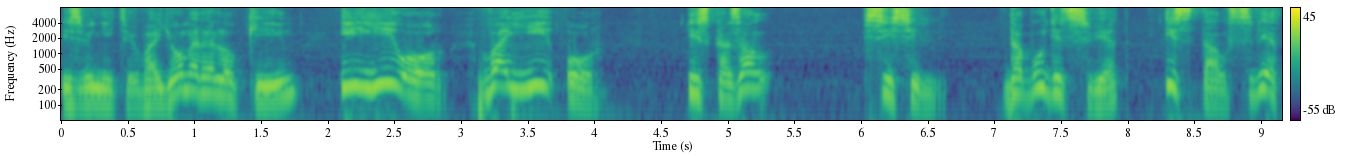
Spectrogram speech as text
извините, «Вайомер Элоким» и «Иор», «Ваиор», и сказал Всесильный, «Да будет свет», и стал свет.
